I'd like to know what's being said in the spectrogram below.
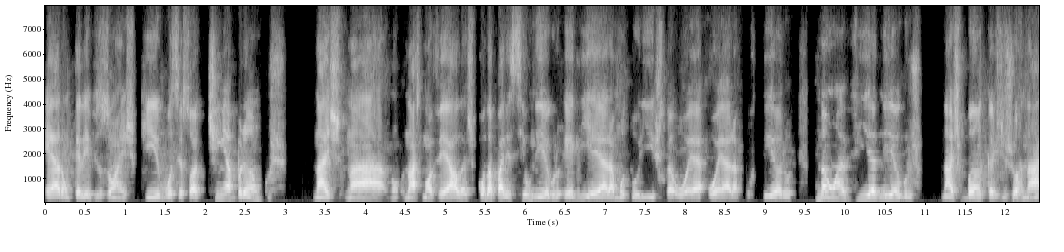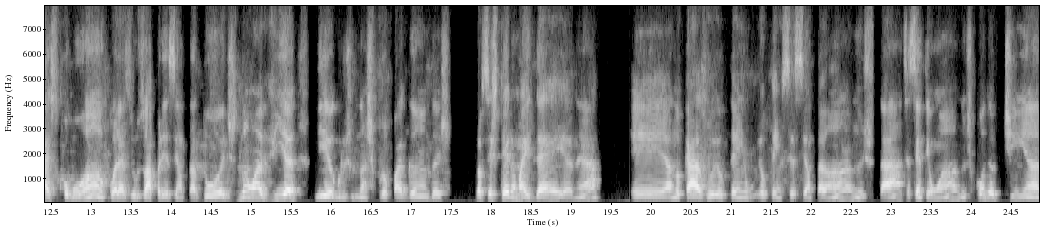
eram televisões que você só tinha brancos nas, na, nas novelas. Quando aparecia o negro, ele era motorista ou, é, ou era porteiro. Não havia negros nas bancas de jornais, como âncoras, os apresentadores. Não havia negros nas propagandas. Para vocês terem uma ideia, né? É, no caso, eu tenho, eu tenho 60 anos, tá? 61 anos. Quando eu tinha,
